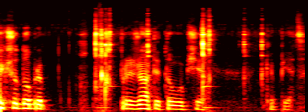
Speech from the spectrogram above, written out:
Якщо добре прижати, то взагалі капець.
